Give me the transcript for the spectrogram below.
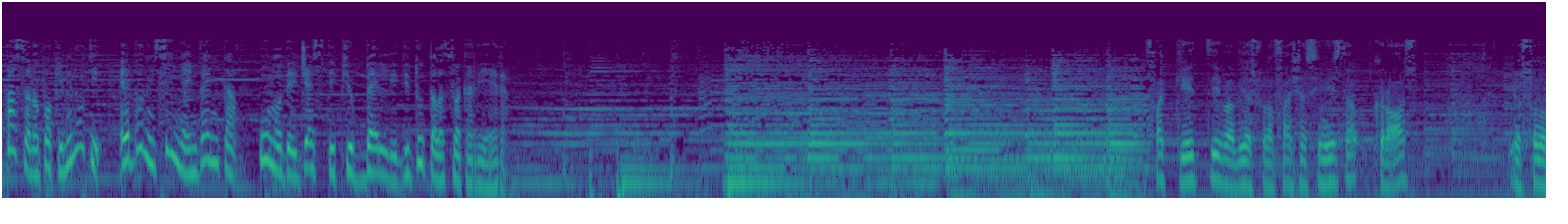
Passano pochi minuti e Boninsegna inventa uno dei gesti più belli di tutta la sua carriera. Facchetti va via sulla fascia sinistra, cross, io sono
